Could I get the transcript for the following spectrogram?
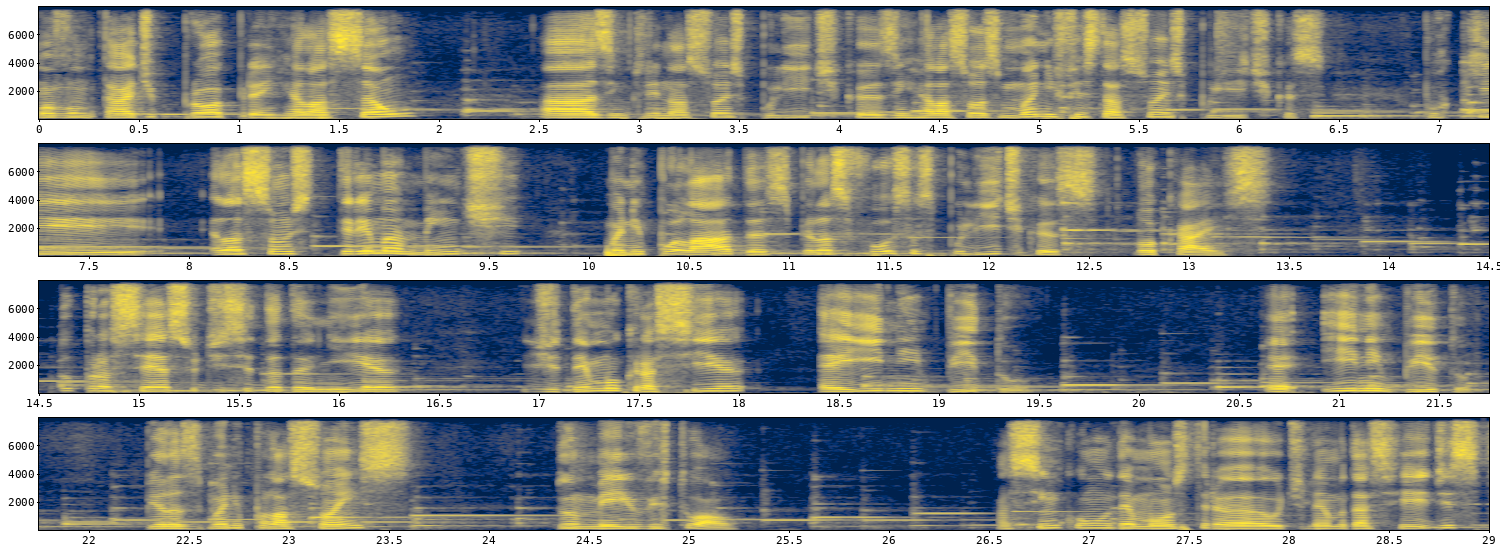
uma vontade própria em relação às inclinações políticas, em relação às manifestações políticas, porque elas são extremamente manipuladas pelas forças políticas locais. O processo de cidadania, de democracia é inibido é inibido pelas manipulações do meio virtual. Assim como demonstra o dilema das redes,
